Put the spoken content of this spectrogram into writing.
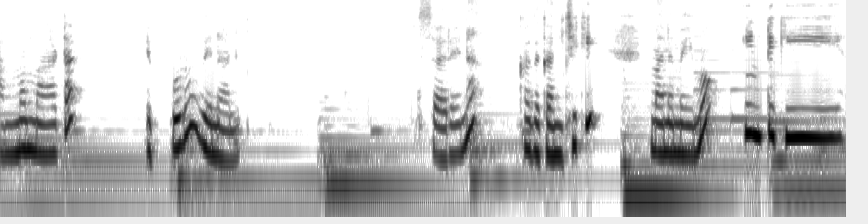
అమ్మ మాట ఎప్పుడు వినాలి. సరేనా? కథ కంచికి మనమేమో ఇంటికి.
